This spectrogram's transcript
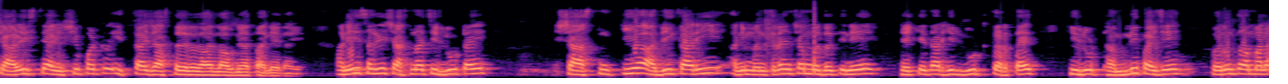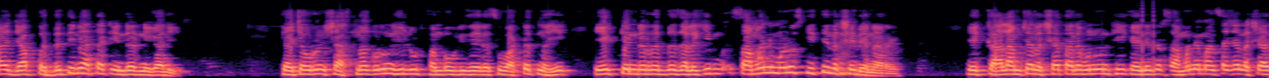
चाळीस ते ऐंशी पट इतका जास्त लावण्यात आलेला आहे. आणि ही सगळी शासनाची लूट आहे. शासकीय अधिकारी आणि मंत्र्यांच्या मदतीने ठेकेदार ही लूट करतायत. ही लूट थांबली पाहिजे. परंतु आम्हाला ज्या पद्धतीने आता टेंडर निघाली त्याच्यावरून शासनाकडून ही लूट थांबवली जाईल असं वाटत नाही. एक टेंडर रद्द झालं की सामान्य माणूस किती लक्ष देणार आहे? एक काल आमच्या लक्षात आलं म्हणून ठीक आहे नाही तर सामान्य माणसाच्या लक्षात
